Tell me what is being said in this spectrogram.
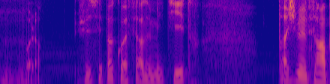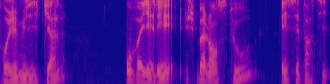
Mhm. Voilà. Je sais pas quoi faire de mes titres. Bah, je vais me faire un projet musical. On va y aller, je balance tout, et c'est parti.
